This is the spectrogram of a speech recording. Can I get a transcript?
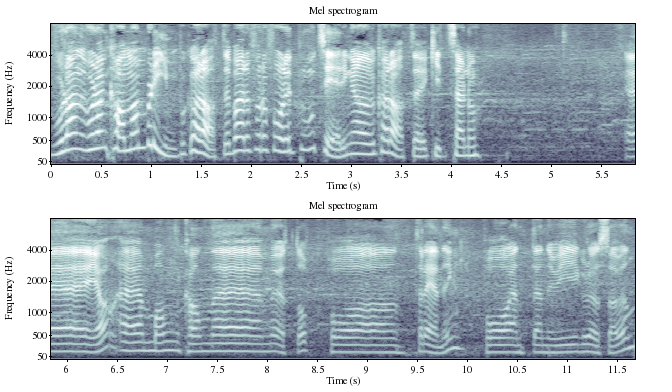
Hvordan, hvordan kan man bli med på karate, bare for å få litt promotering av karate-kids her nå? Eh, ja, eh, man kan eh, møte opp på trening på NTNU i Gløshaugen.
